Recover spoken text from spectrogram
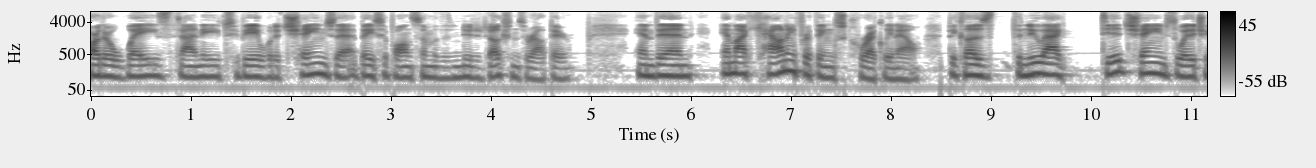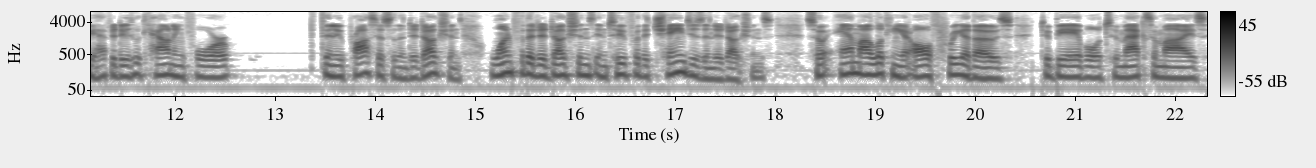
Are there ways that I need to be able to change that based upon some of the new deductions that are out there? And then, am I accounting for things correctly now? Because the new act did change the way that you have to do accounting for the new process of the deductions one for the deductions and two for the changes in deductions. So, am I looking at all three of those to be able to maximize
